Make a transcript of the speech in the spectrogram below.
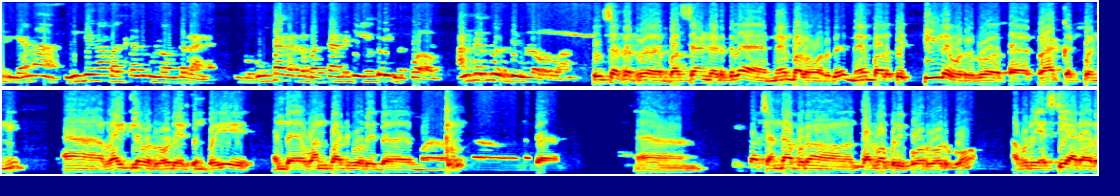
இது ஏன்னா இங்கதான் பஸ் ஸ்டாண்டுக்கு உள்ள வந்துடுறாங்க. இப்போ புதுசா கட்டுற பஸ் ஸ்டாண்டுக்கு எப்படி அங்க இருந்து எப்படி உள்ள வருவாங்க? புதுசா கட்டுற பஸ் ஸ்டாண்ட் இடத்துல மேம்பாலம் வருது. மேம்பாலத்துக்கு கீழே ஒரு ட்ராக் கட் பண்ணி ரைட்ல ஒரு ரோடு எடுத்துன்னு போய் இந்த ஒன் ஃபார்ட்டி ஒரு நம்ம சந்தாபுரம் தர்மபுரி போற ரோடுக்கும் அப்புறம் எஸ்டிஆர்ஆர்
